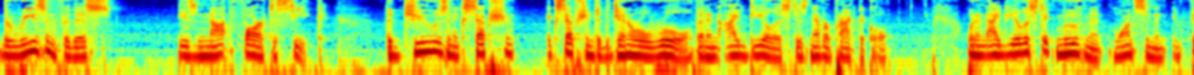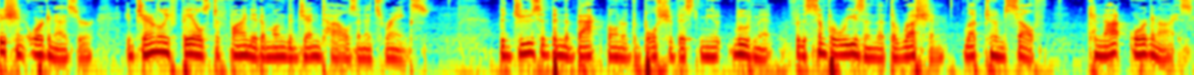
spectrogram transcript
The reason for this is not far to seek. The Jew is an exception, exception to the general rule that an idealist is never practical. When an idealistic movement wants an efficient organizer, it generally fails to find it among the Gentiles in its ranks. The Jews have been the backbone of the Bolshevist mu- movement for the simple reason that the Russian, left to himself, cannot organize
